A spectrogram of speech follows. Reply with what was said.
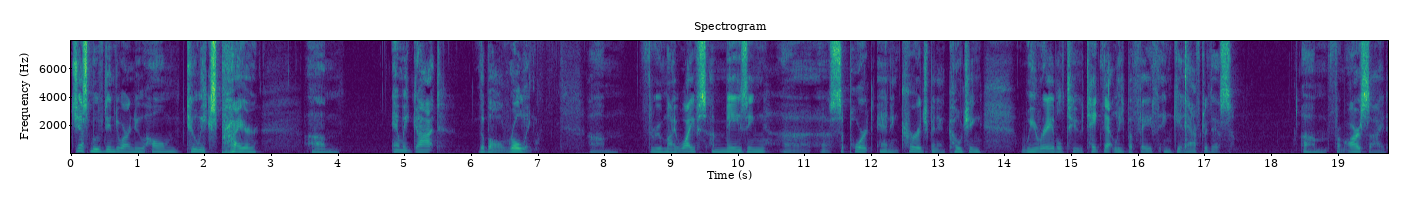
just moved into our new home two weeks prior, um, and we got the ball rolling um, through my wife's amazing uh, uh, support and encouragement and coaching, we were able to take that leap of faith and get after this um, from our side.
